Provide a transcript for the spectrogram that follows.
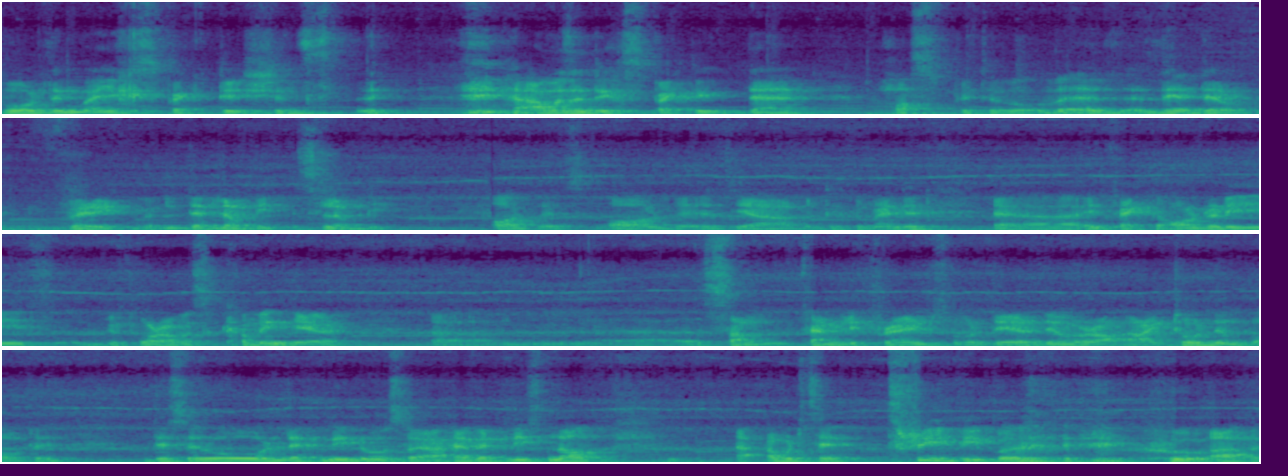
more than my expectations. I wasn't expecting that hospital. They're, they're very, they're lovely. It's lovely. Always, always, yeah, I would recommend it. Uh, in fact, already before I was coming here, um, uh, some family friends were there. They were. I told them about it. They said, "Oh, let me know." So I have at least now, I would say, three people who are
